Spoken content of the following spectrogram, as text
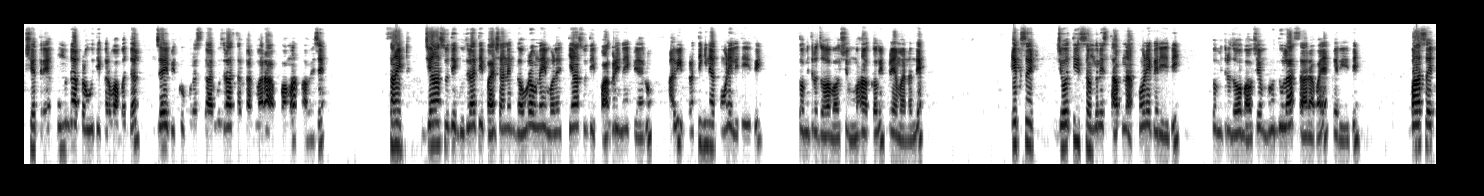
ક્ષેત્રે ઉમદા પ્રવૃત્તિ કરવા બદલ જય ભીખુ પુરસ્કાર ગુજરાત સરકાર દ્વારા આપવામાં આવે છે. સાઠ જ્યાં સુધી ગુજરાતી ભાષાને ગૌરવ નહીં મળે, ત્યાં સુધી પાઘડી નહીં પહેરું, આવી પ્રતિજ્ઞા કોણે લીધી હતી? તો મિત્રો જવાબ આવશે મહાકવિ પ્રેમાનંદે. એકસઠ, જ્યોતિ સંઘની સ્થાપના કોણે કરી હતી? તો મિત્રો જવાબ આવશે મૃદુલા સારાભાઈએ કરી હતી. પાસઠ,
